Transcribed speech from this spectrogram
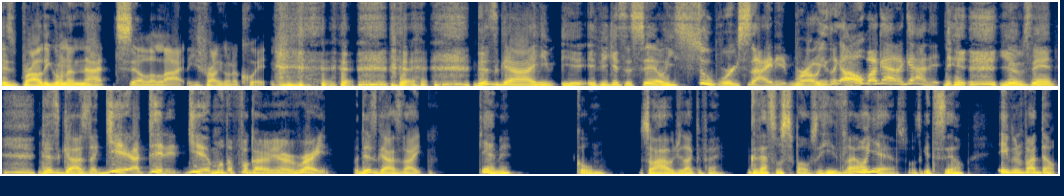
is probably going to not sell a lot. He's probably going to quit. this guy, he, he if he gets a sale, he's super excited, bro. He's like, "Oh my god, I got it!" you know what I'm saying? This guy's like, "Yeah, I did it. Yeah, motherfucker, you're right." But this guy's like, "Yeah, man, cool. So how would you like to pay?" Because that's what's supposed. to. He's like, "Oh yeah, I'm supposed to get the sale, even if I don't."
